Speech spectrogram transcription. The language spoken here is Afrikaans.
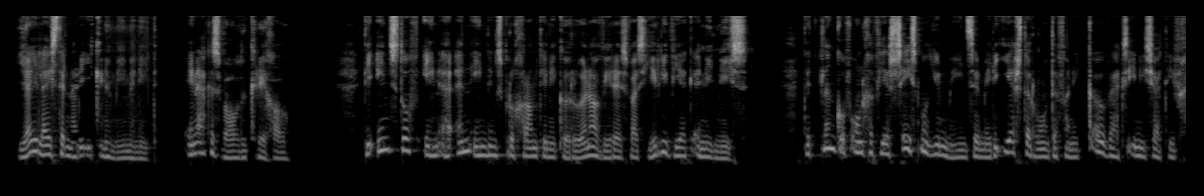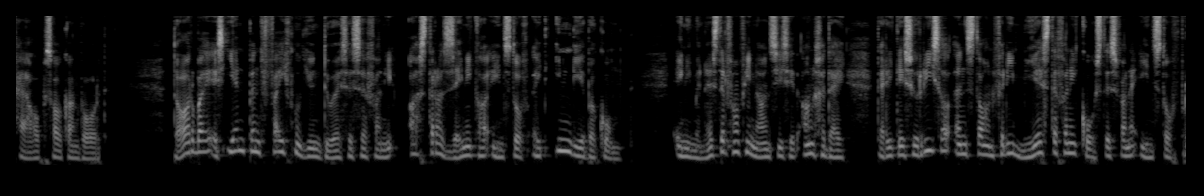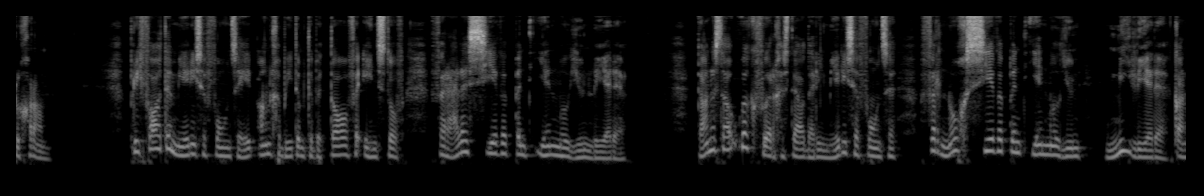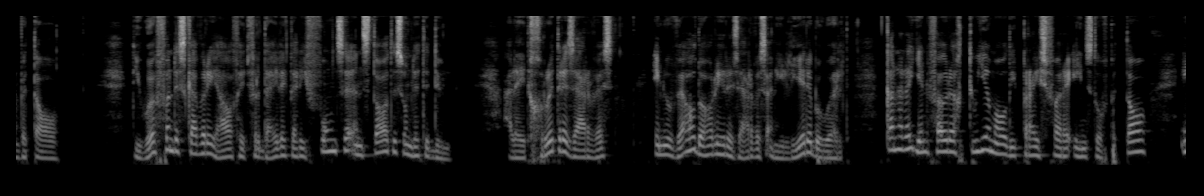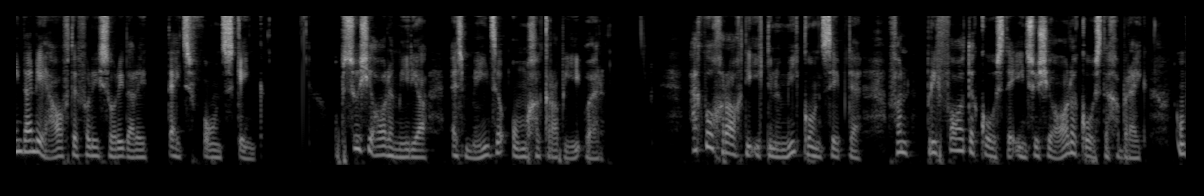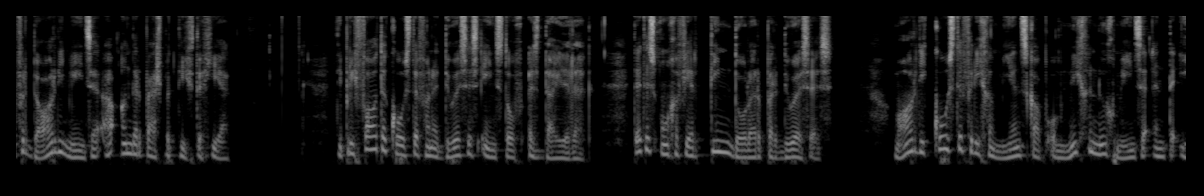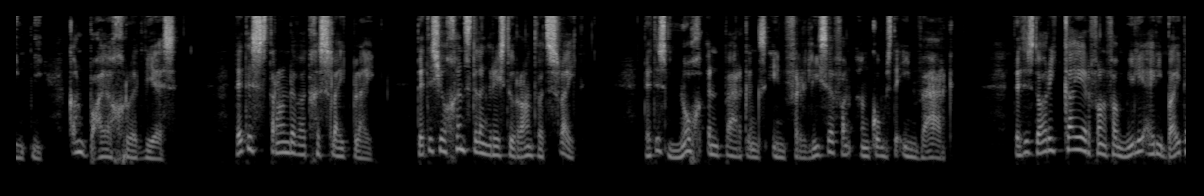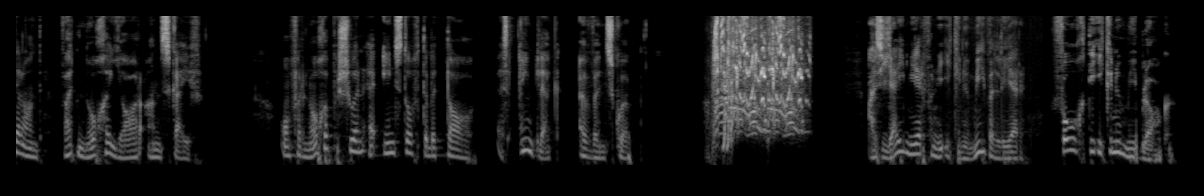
Jy luister na die Ekonomie Minuut en ek is Waldo Krugel. Die enstof en 'n inentingsprogram teen die koronavirus was hierdie week in die nuus. Dit klink of ongeveer 6 miljoen mense met die eerste ronde van die COVAX-inisiatief gehelp sal kan word. Daarby is 1.5 miljoen dosisse van die AstraZeneca-enstof uit Indië bekom en die minister van finansies het aangedui dat die tesourie sal instaan vir die meeste van die kostes van 'n enstofprogram. Private mediese fondse het aangebied om te betaal vir enstof vir hulle 7.1 miljoen lede. Dan is daar ook voorgestel dat die mediese fondse vir nog 7.1 miljoen nie lede kan betaal. Die hoof van Discovery Health het verduidelik dat die fondse in staat is om dit te doen. Hulle het groot reserves en hoewel daardie reserves aan die lede behoort, kan hulle eenvoudig 2 maal die prys vir 'n enstof betaal en dan die helfte vir die solidariteit Identiteitsfonds skenk. Op sosiale media is mense omgekrap hieroor. Ek wil graag die ekonomie konsepte van private koste en sosiale koste gebruik om vir daardie mense 'n ander perspektief te gee. Die private koste van 'n dosis en stof is duidelik. Dit is ongeveer 10 dollar per dosis. Maar die koste vir die gemeenskap om nie genoeg mense in te ent nie, kan baie groot wees. Dit is strande wat gesluit bly. Dit is jou gunsteling restaurant wat sluit. Dit is nog inperkings en verliese van inkomste en werk. Dit is daardie kuier van familie uit die buiteland wat nog 'n jaar aanskuif. Om vir nog 'n persoon 'n enstof te betaal is eintlik 'n winskoop. As jy meer van die ekonomie wil leer, volg die ekonomie blok.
